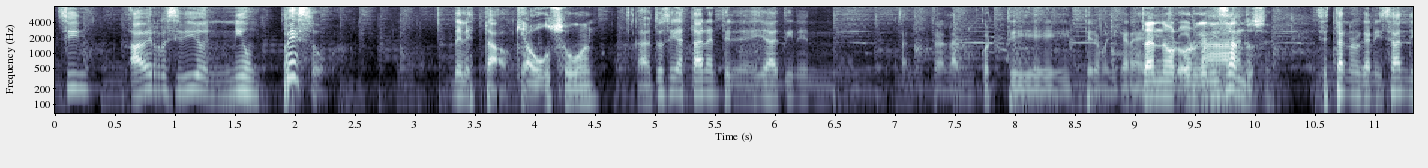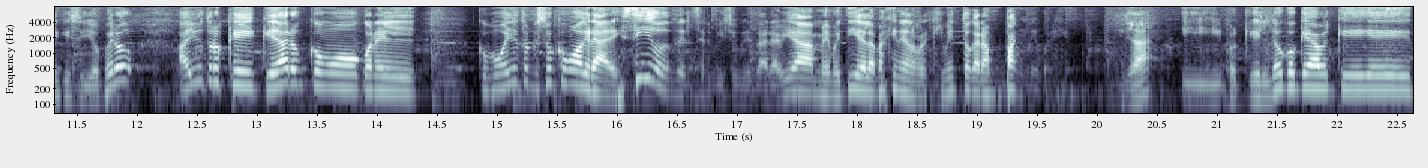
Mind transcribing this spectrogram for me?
sin haber recibido ni un peso del Estado. Qué abuso, weón. Entonces ya están ante- ya tienen están la Corte Interamericana. Están organizándose. Se están organizando y qué sé yo. Pero hay otros que quedaron como con el. Como hay otros que son como agradecidos del servicio militar. Había, me metí a la página del regimiento Carampagne, por ejemplo. ¿Ya? Y porque el loco que, que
